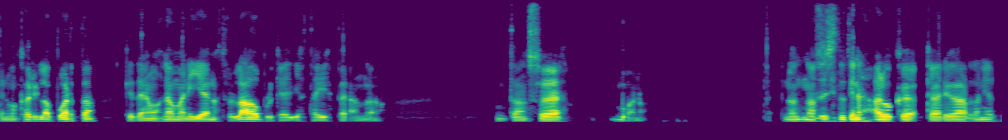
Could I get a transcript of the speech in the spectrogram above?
tenemos que abrir la puerta, que tenemos la manilla de nuestro lado porque Él ya está ahí esperándonos. Entonces, bueno, no, sé si tú tienes algo que, agregar, Daniel.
